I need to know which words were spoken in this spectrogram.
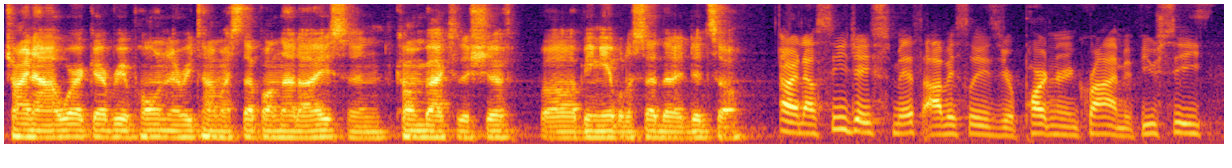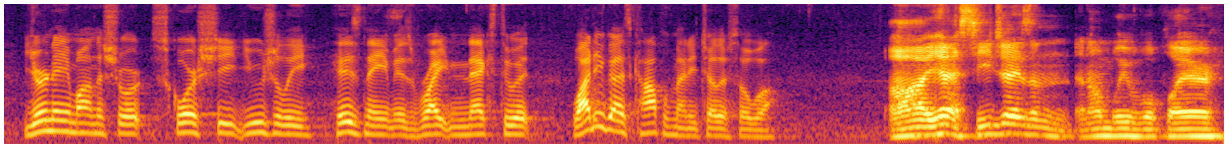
trying to outwork every opponent every time I step on that ice and coming back to the shift, uh, being able to say that I did so. All right, now CJ Smith obviously is your partner in crime. If you see your name on the short score sheet, usually his name is right next to it. Why do you guys complement each other so well? Uh, yeah, CJ is an, an unbelievable player.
